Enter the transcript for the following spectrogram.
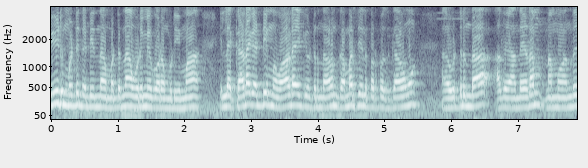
வீடு மட்டும் கட்டியிருந்தால் மட்டும்தான் உரிமை கோர முடியுமா? இல்லை கடை கட்டி நம்ம வாடகைக்கு விட்டுருந்தாலும் கமர்ஷியல் பர்பஸ்க்காகவும் விட்டுருந்தா அது அந்த இடம் நம்ம வந்து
